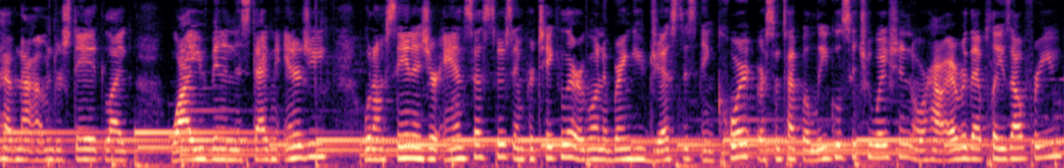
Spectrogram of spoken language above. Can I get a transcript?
have not understood like why you've been in this stagnant energy, what I'm seeing is your ancestors in particular are going to bring you justice in court or some type of legal situation or however that plays out for you.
